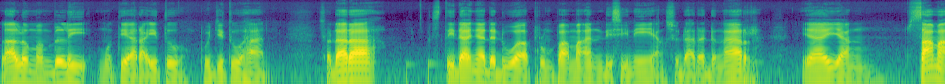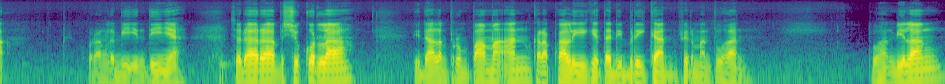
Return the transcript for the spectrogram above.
lalu membeli mutiara itu. Puji Tuhan. Saudara, setidaknya ada dua perumpamaan di sini yang saudara dengar, ya yang sama kurang lebih intinya. Saudara bersyukurlah di dalam perumpamaan kerap kali kita diberikan firman Tuhan. Tuhan bilang,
